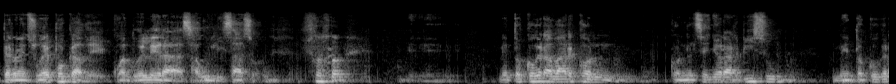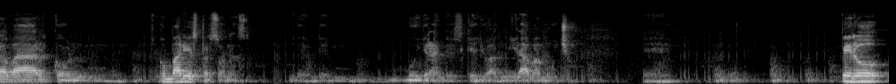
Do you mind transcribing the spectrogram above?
pero en su época de cuando él era Saúl Lizazo. ¿no? Eh, me tocó grabar con, con el señor Arbizu, me tocó grabar con, con varias personas de- de muy grandes que yo admiraba mucho. Eh, pero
